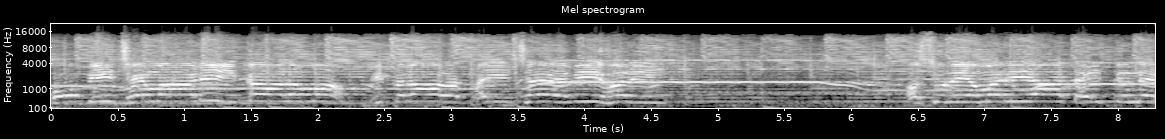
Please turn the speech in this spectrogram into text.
કોપી છે મારી કાળમાં વિકરાળ થઈ છે વિહળી. અસુર અમરિયા દૈતને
